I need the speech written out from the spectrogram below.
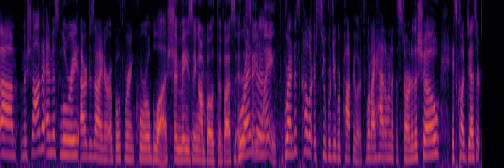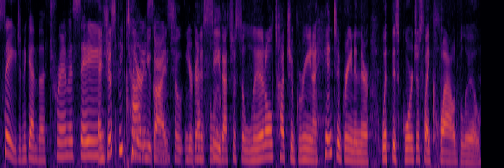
um, Mashonda and Miss Lori, our designer, are both wearing coral blush. Amazing on both of us, and the same length. Brenda's color is super duper popular. It's what I had on at the start of the show. It's called Desert Sage, and again, the trim is sage. And just be clear, you guys, sage. so you're going to see blue. that's just a little touch of green, a hint of green in there with this gorgeous like cloud blue.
